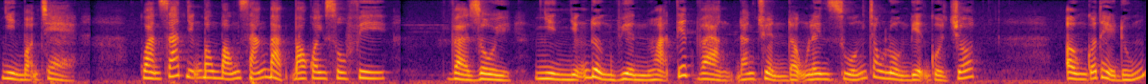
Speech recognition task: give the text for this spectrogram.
nhìn bọn trẻ, quan sát những bong bóng sáng bạc bao quanh Sophie và rồi nhìn những đường viền họa tiết vàng đang chuyển động lên xuống trong luồng điện của chốt. Ông có thể đúng.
